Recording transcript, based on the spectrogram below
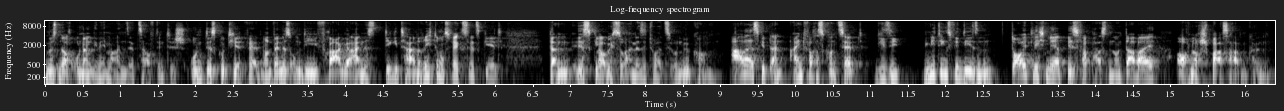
müssen auch unangenehme Ansätze auf den Tisch und diskutiert werden. Und wenn es um die Frage eines digitalen Richtungswechsels geht, dann ist, glaube ich, so eine Situation gekommen. Aber es gibt ein einfaches Konzept, wie Sie Meetings wie diesen deutlich mehr Biss verpassen und dabei auch noch Spaß haben können.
